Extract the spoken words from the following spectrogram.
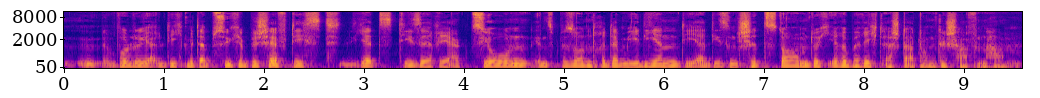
wo du ja dich mit der Psyche beschäftigst, jetzt diese Reaktion, insbesondere der Medien, die ja diesen Shitstorm durch ihre Berichterstattung geschaffen haben?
